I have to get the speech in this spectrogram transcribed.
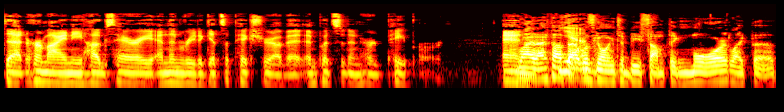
that Hermione hugs Harry and then Rita gets a picture of it and puts it in her paper. And Right, I thought Yeah. that was going to be something more like the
